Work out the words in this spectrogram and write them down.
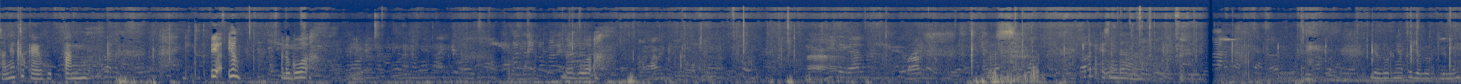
Kawasannya tuh kayak hutan gitu. Iya, yang ada gua. Ada gua. Terus pakai sendal. Jalurnya tuh jalur gini.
